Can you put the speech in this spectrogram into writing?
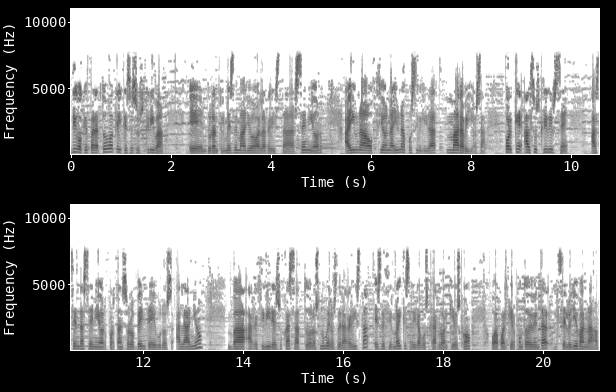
Digo que para todo aquel que se suscriba eh, durante el mes de mayo a la revista Senior, hay una opción, hay una posibilidad maravillosa, porque al suscribirse a Senda Senior por tan solo 20 euros al año, va a recibir en su casa todos los números de la revista, es decir, no hay que salir a buscarlo al kiosco o a cualquier punto de venta, se lo llevan a,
